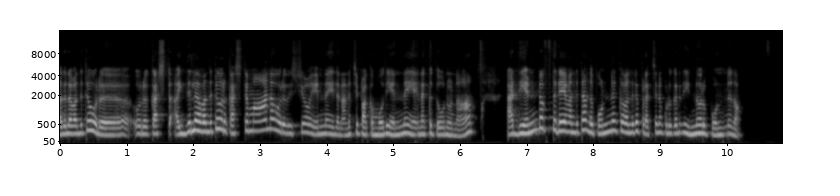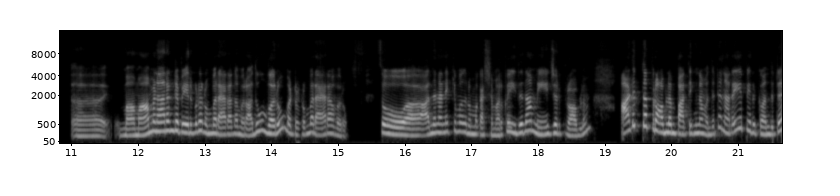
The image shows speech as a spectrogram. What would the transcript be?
அதுல வந்துட்டு ஒரு ஒரு கஷ்ட இதுல வந்துட்டு ஒரு கஷ்டமான ஒரு விஷயம் என்ன இதை நினைச்சு பார்க்கும் போது என்ன எனக்கு தோணும்னா at the end of the day வந்துட்டு அந்த பொண்ணுக்கு வந்துட்டு பிரச்சனை கொடுக்கறது இன்னொரு பொண்ணு தான் மாமனார்ன்ற பேர் கூட ரொம்ப ரேரா தான் வரும். அதுவும் வரும் பட் ரொம்ப ரேரா வரும். ஸோ அதை நினைக்கும் போது ரொம்ப கஷ்டமா இருக்கும். இதுதான் மேஜர் ப்ராப்ளம் அடுத்த ப்ராப்ளம் பாத்தீங்கன்னா வந்துட்டு நிறைய பேருக்கு வந்துட்டு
